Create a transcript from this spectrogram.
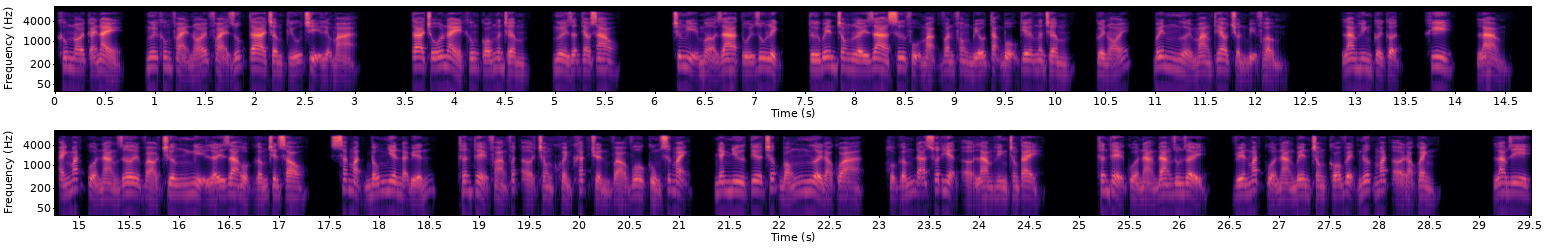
không nói cái này, ngươi không phải nói phải giúp ta châm cứu trị liệu mà. Ta chỗ này không có ngân châm, ngươi dẫn theo sao? Trương nghị mở ra túi du lịch, từ bên trong lấy ra sư phụ mạc văn phong biếu tặng bộ kia ngân châm, cười nói bên người mang theo chuẩn bị phẩm. Lam hinh cười cợt, khi, làm, ánh mắt của nàng rơi vào trương nghị lấy ra hộp gấm trên sau, sắc mặt bỗng nhiên đại biến, thân thể phảng phất ở trong khoảnh khắc truyền vào vô cùng sức mạnh, nhanh như tia chớp bóng người đảo qua, hộp gấm đã xuất hiện ở lam hinh trong tay. Thân thể của nàng đang run rẩy, viên mắt của nàng bên trong có vệt nước mắt ở đảo quanh. Lam di,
